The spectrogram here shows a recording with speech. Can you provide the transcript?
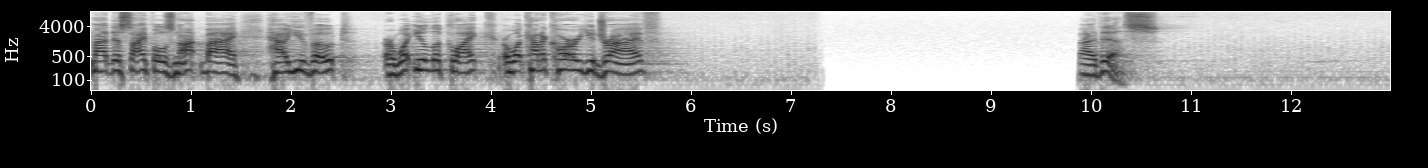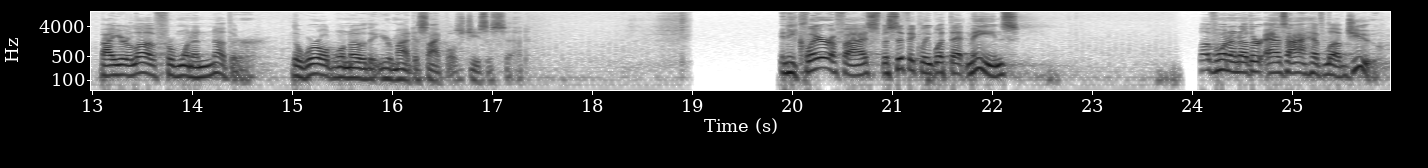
my disciples not by how you vote or what you look like or what kind of car you drive. By this, by your love for one another. The world will know that you're my disciples, Jesus said. And he clarifies specifically what that means love one another as I have loved you.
